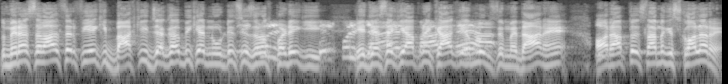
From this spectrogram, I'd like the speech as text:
तो मेरा सवाल सिर्फ़ ये कि बाकी जगह भी क्या नोटिस की ज़रूरत पड़ेगी? ये जैसा कि आपने कहा कि हम लोग जिम्मेदार हैं और आप तो इस्लामिक स्कॉलर हैं।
